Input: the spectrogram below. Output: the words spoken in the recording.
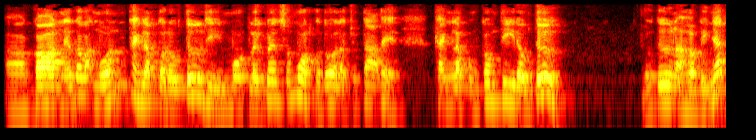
À, còn nếu các bạn muốn thành lập tổ đầu tư thì một lời khuyên số 1 của tôi là chúng ta có thể thành lập một công ty đầu tư đầu tư là hợp lý nhất.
